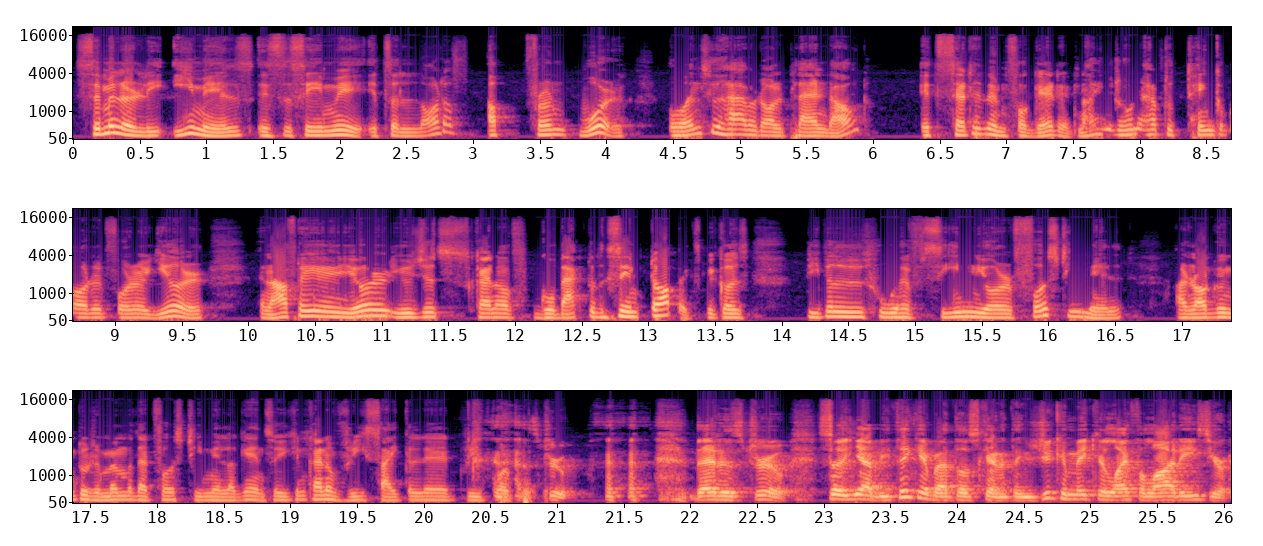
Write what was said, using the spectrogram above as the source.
Similarly emails is the same way. It's a lot of upfront work. Once you have it all planned out it's set it and forget it. Now you don't have to think about it for a year. And after a year you just kind of go back to the same topics because people who have seen your first email are not going to remember that first email again. So you can kind of recycle it, repurpose. That's true. that is true. So yeah, be thinking about those kind of things. You can make your life a lot easier,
